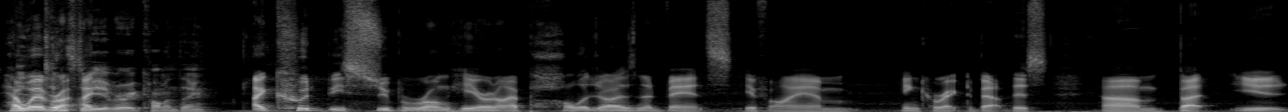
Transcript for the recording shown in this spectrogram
However, it tends to I- be a very common thing. I could be super wrong here, and I apologize in advance if I am incorrect about this. Um, but you,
